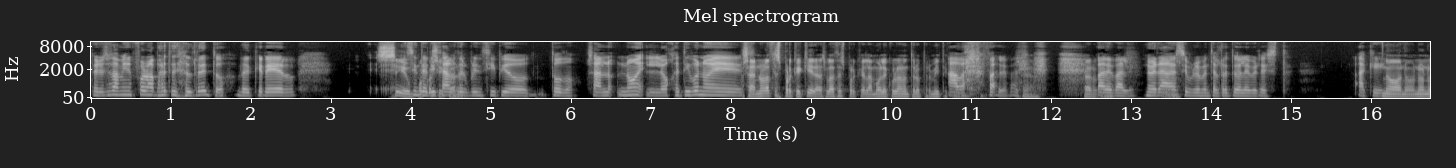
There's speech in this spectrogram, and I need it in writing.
Pero eso también forma parte del reto, de querer sí, un sintetizar desde el principio todo. O sea, no, el objetivo no es. O sea, no lo haces porque quieras, lo haces porque la molécula no te lo permite. Ah, vale, vale. vale, vale. No era simplemente el reto del Everest. Aquí. No, no, no, no,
